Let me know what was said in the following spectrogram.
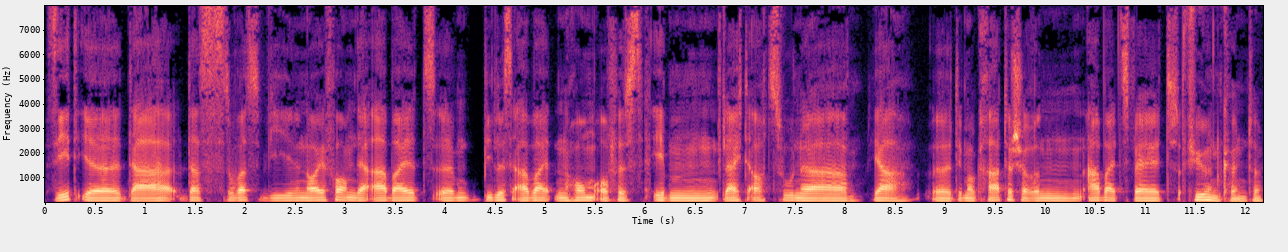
seht ihr da, dass sowas wie eine neue Form der Arbeit, ähm, mobiles Arbeiten, Homeoffice eben vielleicht auch zu einer, ja, äh, demokratischeren Arbeitswelt führen könnte.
